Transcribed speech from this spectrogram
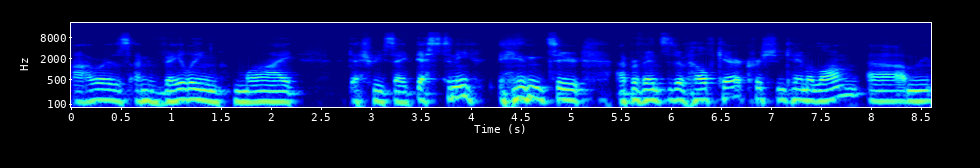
I was unveiling my should we say, destiny into uh, preventative healthcare. Christian came along, um,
